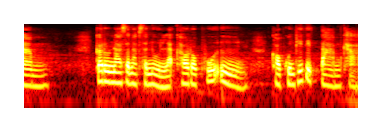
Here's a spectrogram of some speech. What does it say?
นำ กรุณาสนับสนุนและเคารพผู้อื่น ขอบคุณที่ติดตามค่ะ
